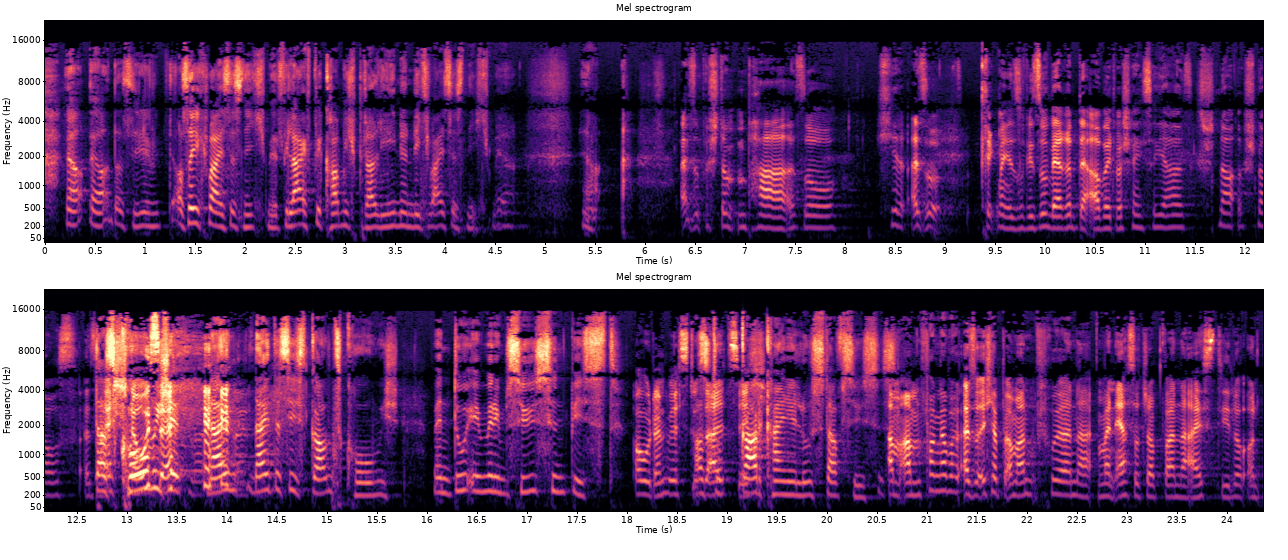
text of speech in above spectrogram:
ja, ja, das stimmt. Also ich weiß es nicht mehr. Vielleicht bekam ich Pralinen, ich weiß es nicht mehr. Ja. Also bestimmt ein paar so hier, also kriegt man ja sowieso während der Arbeit wahrscheinlich so, ja, Schna Schnaus. Also Das. Komische, nein, nein, das ist ganz komisch. Wenn du immer im Süßen bist, Oh, dann wirst du hast salzig. du gar keine Lust auf Süßes. Am Anfang aber, also ich habe am Anfang früher, eine, mein erster Job war eine Eisdiele und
